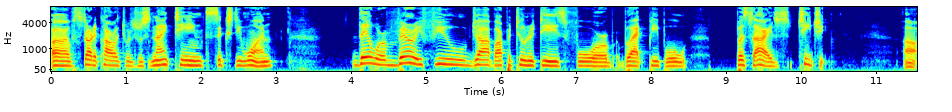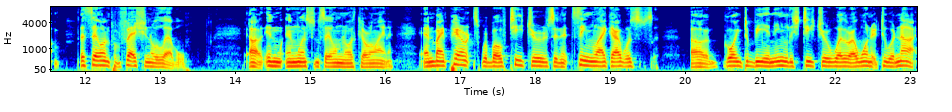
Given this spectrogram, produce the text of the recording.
uh, started college, which was 1961, there were very few job opportunities for black people besides teaching, uh, let's say on a professional level uh, in, in Winston-Salem, North Carolina. And my parents were both teachers, and it seemed like I was uh, going to be an English teacher whether I wanted to or not.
